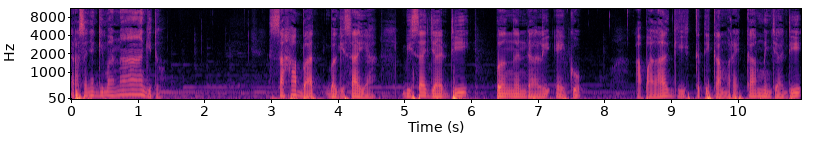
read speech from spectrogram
rasanya gimana gitu. Sahabat bagi saya bisa jadi pengendali ego. Apalagi ketika mereka menjadi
